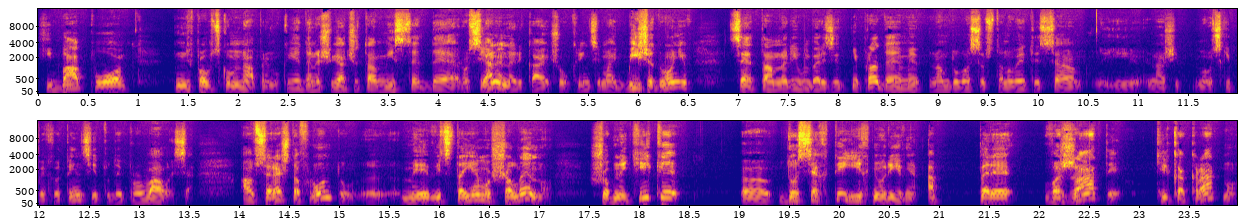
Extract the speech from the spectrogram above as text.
хіба по Дніпровському напрямку. Єдине, що я читав місце, де росіяни нарікають, що українці мають більше дронів, це там на лівому березі Дніпра, де ми, нам вдалося встановитися, і наші морські піхотинці туди прорвалися. А все решта фронту е, ми відстаємо шалено, щоб не тільки е, досягти їхнього рівня, а переважати кількакратно.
